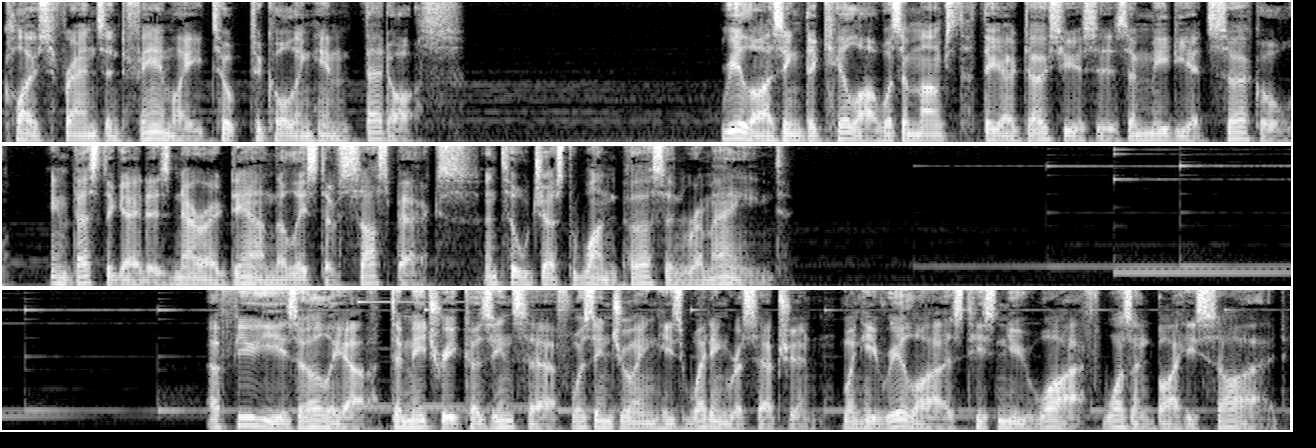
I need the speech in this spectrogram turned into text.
close friends and family took to calling him Fedos. Realizing the killer was amongst Theodosius's immediate circle, investigators narrowed down the list of suspects until just one person remained. A few years earlier, Dmitry Kozintsev was enjoying his wedding reception when he realised his new wife wasn't by his side.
